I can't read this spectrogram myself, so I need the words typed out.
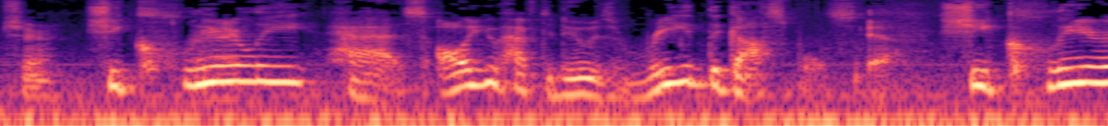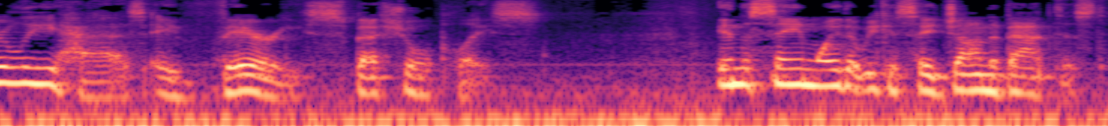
sure. She clearly has. All you have to do is read the Gospels. Yeah. She clearly has a very special place. In the same way that we could say John the Baptist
